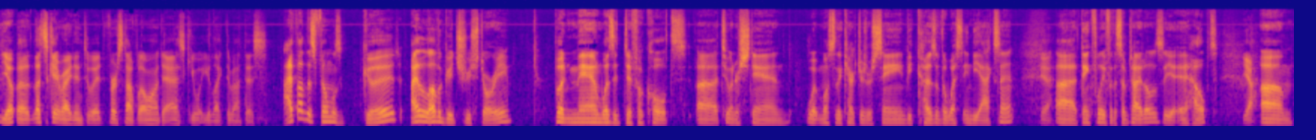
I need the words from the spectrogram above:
Yep. But let's get right into it. First off, I wanted to ask you what you liked about this. I thought this film was good. I love a good true story, but man, was it difficult uh, to understand what most of the characters were saying because of the West Indie accent. Yeah. Uh, thankfully for the subtitles, it, it helped. Yeah. Um,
